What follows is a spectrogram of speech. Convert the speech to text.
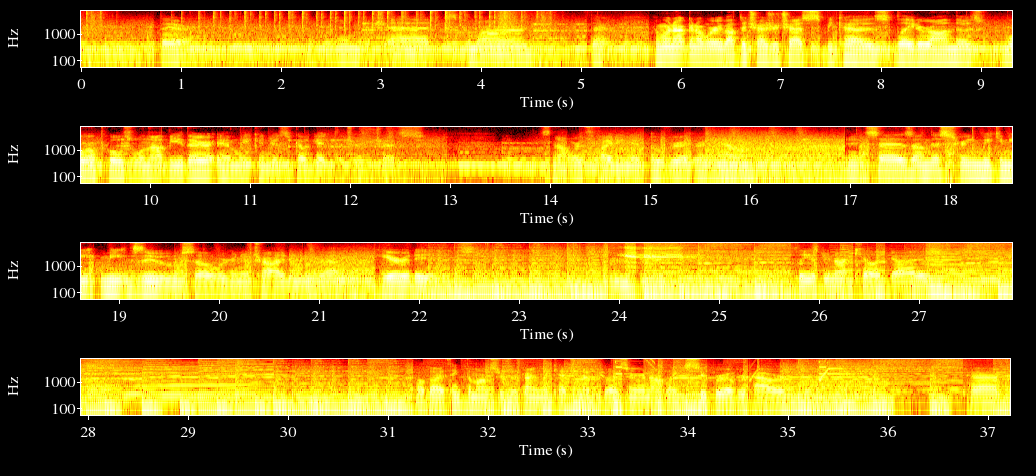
There. In, X. Come on. There. And we're not going to worry about the treasure chests because later on those whirlpools will not be there and we can just go get the treasure chests. It's not worth fighting it over it right now. And it says on this screen we can eat, meet Zuu, so we're going to try to do that. Here it is. Please do not kill it, guys. Although I think the monsters are finally catching up to us and we're not like super overpowered. So. Attack.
